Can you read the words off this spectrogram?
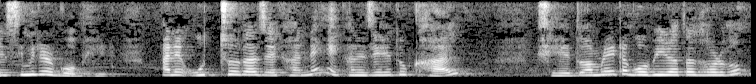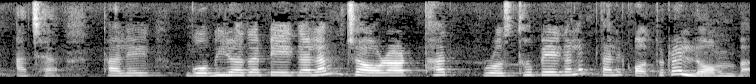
ডেসিমিটার গভীর। মানে উচ্চতা যেখানে, এখানে যেহেতু খাল, সেহেতু আমরা এটা গভীরতা ধরবো। আচ্ছা তাহলে গভীরতা পেয়ে গেলাম, চওড়া অর্থাৎ প্রস্থ পেয়ে গেলাম, তাহলে কতটা লম্বা?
